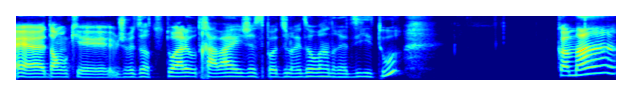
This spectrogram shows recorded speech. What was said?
Euh, donc, euh, je veux dire, tu dois aller au travail, je sais pas, du lundi au vendredi et tout. Comment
